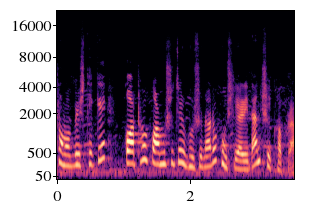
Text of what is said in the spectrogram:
সমাবেশ থেকে কঠোর কর্মসূচির ঘোষণারও হুঁশিয়ারি দেন শিক্ষকরা।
